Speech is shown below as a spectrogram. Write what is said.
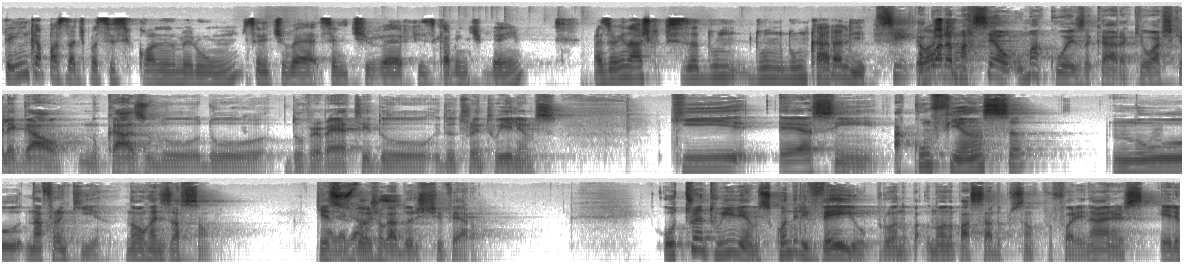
tem capacidade para ser esse corner número um, se ele tiver, se ele tiver fisicamente bem. Mas eu ainda acho que precisa de um, de um, de um cara ali. Sim, eu agora, que... Marcel, uma coisa, cara, que eu acho que é legal no caso do, do, do Verrett e do, do Trent Williams, que é assim, a confiança no, na franquia, na organização, que é esses dois jogadores tiveram. O Trent Williams, quando ele veio pro ano, no ano passado para o 49ers, ele,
